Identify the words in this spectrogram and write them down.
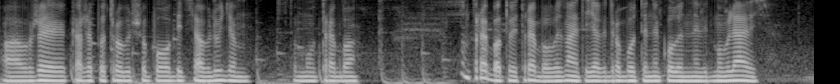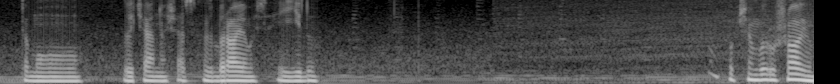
А вже каже Петрович, що пообіцяв людям, тому треба. Ну, треба, то й треба. Ви знаєте, я від роботи ніколи не відмовляюсь. Тому, звичайно, зараз збираємось і їду. В общем, вирушаю.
